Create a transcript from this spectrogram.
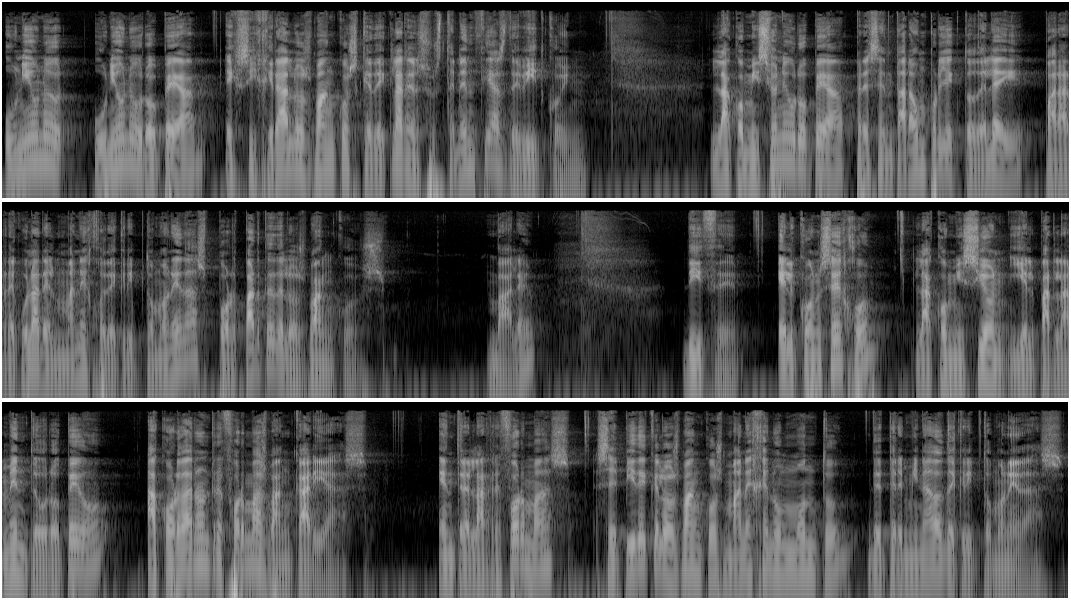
Unión, Unión Europea exigirá a los bancos que declaren sus tenencias de Bitcoin. La Comisión Europea presentará un proyecto de ley para regular el manejo de criptomonedas por parte de los bancos. ¿Vale? Dice, el Consejo, la Comisión y el Parlamento Europeo acordaron reformas bancarias. Entre las reformas se pide que los bancos manejen un monto determinado de criptomonedas.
